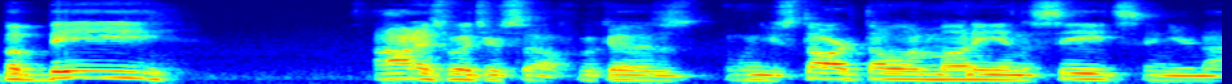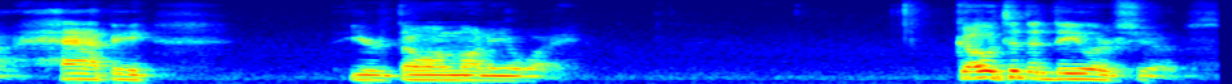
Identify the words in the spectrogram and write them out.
but be honest with yourself because when you start throwing money in the seats and you're not happy, you're throwing money away. Go to the dealerships,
